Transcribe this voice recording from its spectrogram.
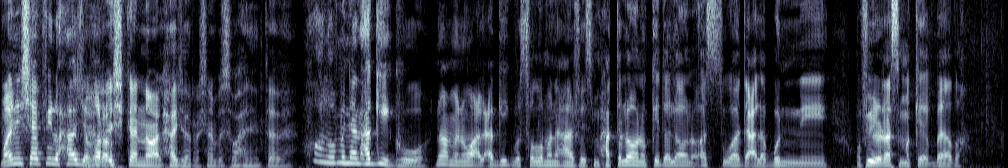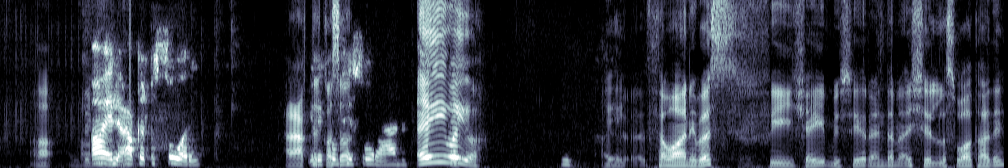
ماني شايف فيه له حاجة غلط إيش كان نوع الحجر عشان بس واحد ينتبه؟ والله من العقيق هو نوع من أنواع العقيق بس والله ماني عارف اسمه. حتى لونه كده لونه أسود على بني وفيه رسمة كده بيضة. آه. آه العقيق الصوري. اللي العقيقه يكون صور فيه صورة هذا أيوه أيوه. ثواني بس في شيء بيصير عندنا؟ إيش الأصوات هذه؟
